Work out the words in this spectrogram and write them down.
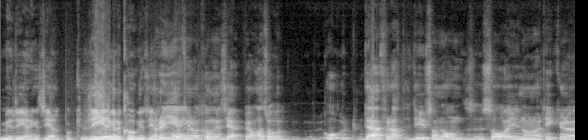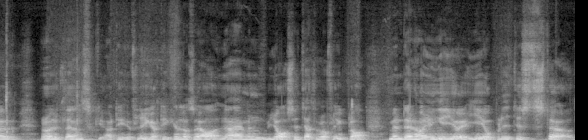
med regeringens hjälp. Och regeringen och kungens hjälp. Regeringen och kungens hjälp, ja. Alltså, Mm. och därför att det är ju som någon sa i någon artikel, eh, någon utländsk arti- flygartikel. Och så, ja, nej men JAS är ett jättebra flygplan. Men den har ju ingen ge- geopolitiskt stöd.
